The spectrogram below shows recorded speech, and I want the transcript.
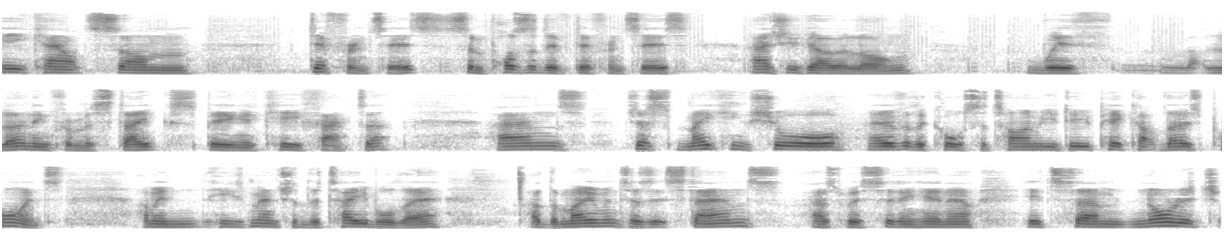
eke out some differences, some positive differences as you go along, with learning from mistakes being a key factor, and just making sure over the course of time you do pick up those points. I mean, he's mentioned the table there. At the moment, as it stands, as we're sitting here now, it's um, Norwich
